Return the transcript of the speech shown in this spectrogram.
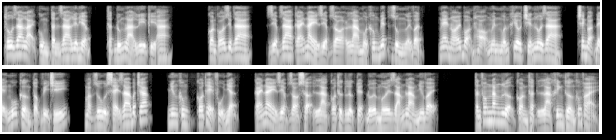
Tô ra lại cùng tần gia liên hiệp, thật đúng là ly kỳ a. Còn có diệp ra diệp ra cái này diệp dò là một không biết dùng người vật, nghe nói bọn họ nguyên muốn khiêu chiến lôi ra tranh đoạt đệ ngũ cường tộc vị trí mặc dù xảy ra bất chắc, nhưng không có thể phủ nhận, cái này diệp dò sợ là có thực lực tuyệt đối mới dám làm như vậy. Tần phong năng lượng còn thật là khinh thường không phải,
